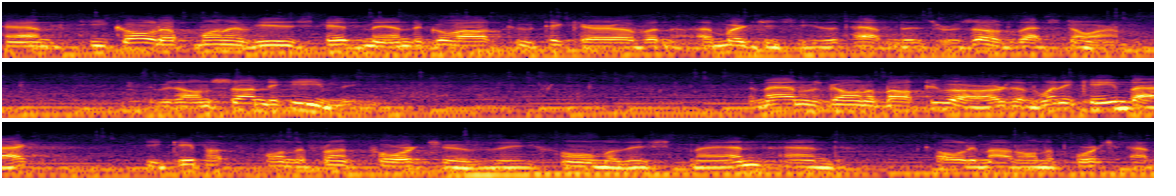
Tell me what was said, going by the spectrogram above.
and he called up one of his head men to go out to take care of an emergency that happened as a result of that storm. It was on Sunday evening. The man was gone about two hours, and when he came back, he came up on the front porch of the home of this man and called him out on the porch, and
